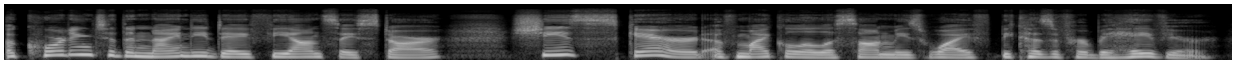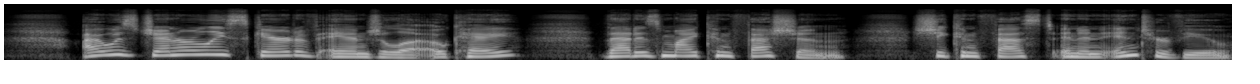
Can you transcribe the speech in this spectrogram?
According to the 90 Day Fiancé star, she's scared of Michael Ilesanmi's wife because of her behavior. I was generally scared of Angela, okay? That is my confession, she confessed in an interview,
